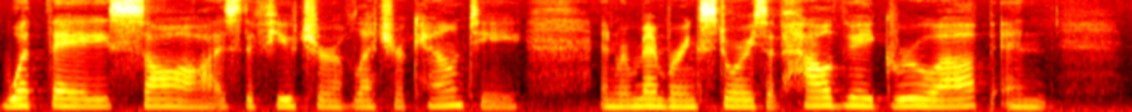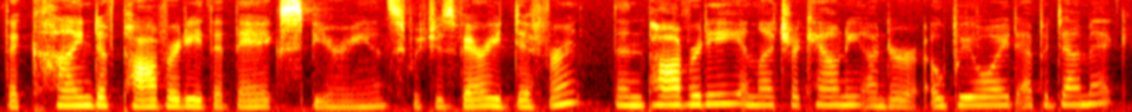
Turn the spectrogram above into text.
what they saw as the future of Letcher County and remembering stories of how they grew up and the kind of poverty that they experienced, which is very different than poverty in Letcher County under opioid epidemic,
